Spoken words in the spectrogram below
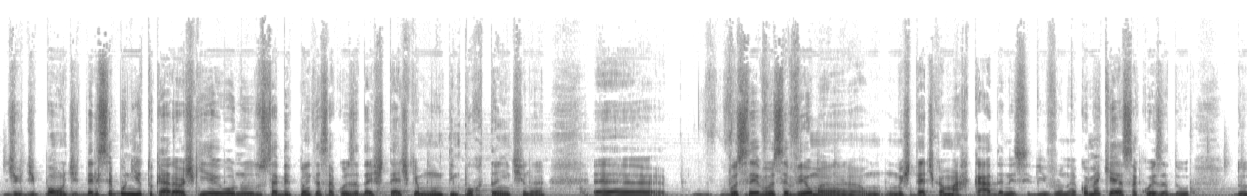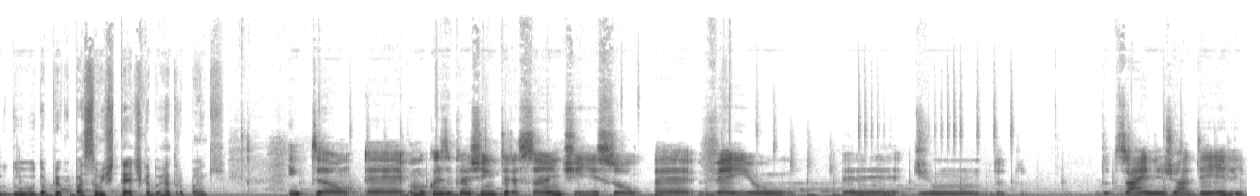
De, de- bom, de, dele ser bonito, cara. Eu acho que o- no cyberpunk essa coisa da estética é muito importante, né? É, você, você vê uma, um- uma estética marcada nesse livro, né? Como é que é essa coisa do, do- do- da preocupação estética do retropunk? Então, é, uma coisa que eu achei interessante, isso é, veio é, de um do, do- do design já dele,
